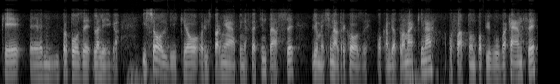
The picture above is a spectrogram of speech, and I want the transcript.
che ehm, propose la Lega. I soldi che ho risparmiato in effetti in tasse li ho messi in altre cose. Ho cambiato la macchina, ho fatto un po' più vacanze,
